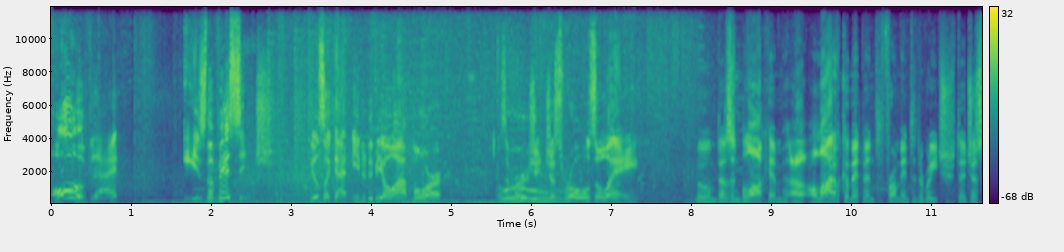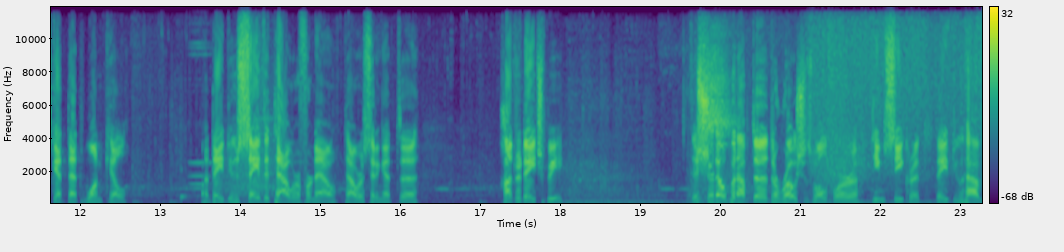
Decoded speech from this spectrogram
all of that is the Visage. Feels like that needed to be a lot more as Immersion just rolls away. Boom, doesn't block him. Uh, a lot of commitment from Into the Breach to just get that one kill. But they do save the tower for now. Tower sitting at uh, 100 HP. This should open up the, the Rosh as well for uh, Team Secret. They do have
